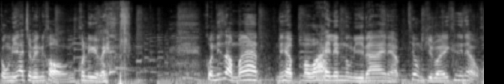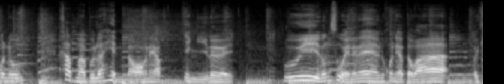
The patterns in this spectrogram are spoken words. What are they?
กรงนี้อาจจะเป็นของคนอื่นเลยคนที่สามารถนะครับมาว่ายเล่นตรงนี้ได้นะครับที่ผมคิดไว้คือเนี่ยคนดูขับมาปุ๊บแล้วเห็นน้องนะครับ อย่างนี้เลยอุ้ยต้องสวยแน่ๆทุกคนครับแต่ว่าโอเค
